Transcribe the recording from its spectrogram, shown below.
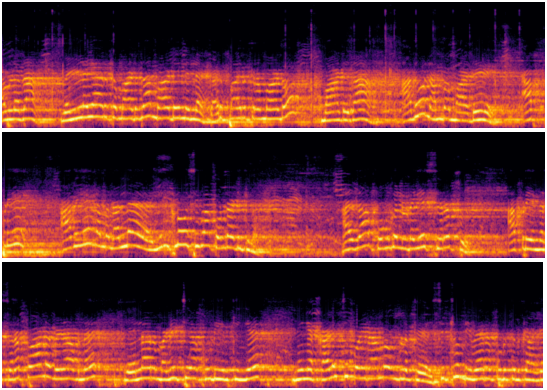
அவ்வளோதான் வெள்ளையாக இருக்க மாடு தான் மாடுன்னு இல்லை கருப்பாக இருக்கிற மாடும் மாடு தான். அதுவும் நம்ம மாடு. அப்படி அதையே நம்ம நல்ல இன்க்ளூசிவாக கொண்டாடிக்கணும். அதுதான் பொங்கலுடைய சிறப்பு. அப்படி அந்த சிறப்பான விழாவில் எல்லாரும் மகிழ்ச்சியாக கூடியிருக்கீங்க. நீங்கள் களைச்சி போயிடாமல் உங்களுக்கு சிற்றுண்டி வேற கொடுத்துருக்காங்க.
